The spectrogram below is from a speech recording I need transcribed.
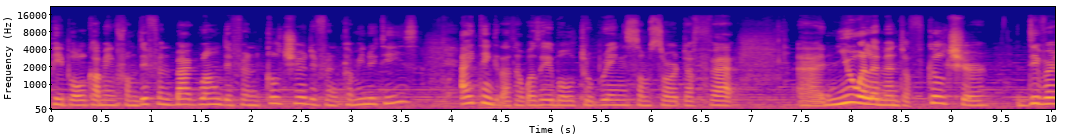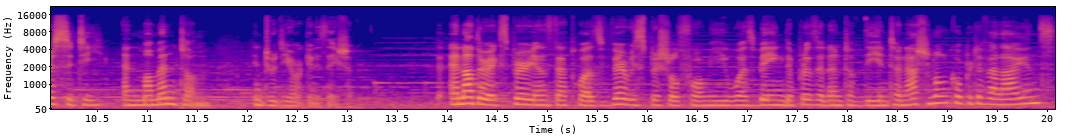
people coming from different background, different culture, different communities. I think that I was able to bring some sort of uh, uh, new element of culture, diversity, and momentum into the organization. Another experience that was very special for me was being the president of the International Cooperative Alliance.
